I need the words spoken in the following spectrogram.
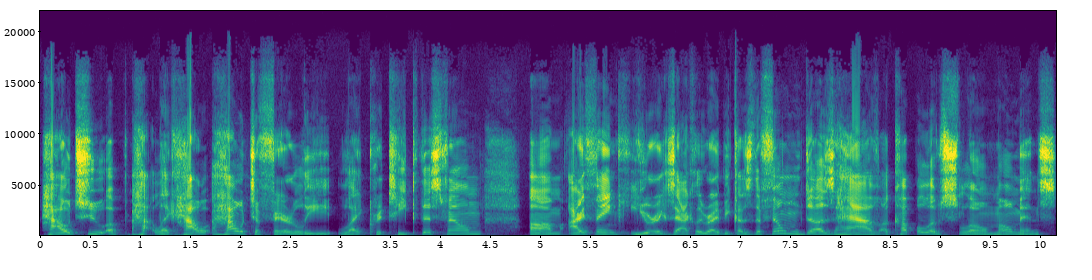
how to uh, how, like how how to fairly like critique this film. Um, I think you're exactly right because the film does have a couple of slow moments.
